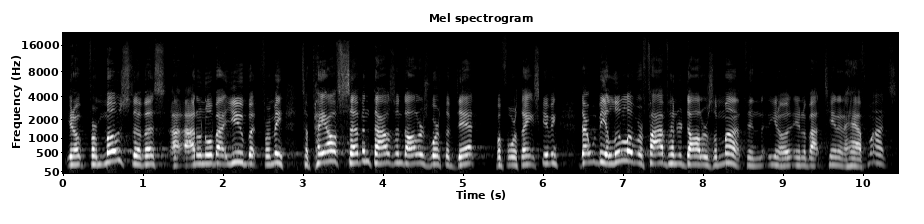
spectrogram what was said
You know, for most of us, I, I don't know about you, but for me, to pay off $7,000 worth of debt before Thanksgiving, that would be a little over $500 a month in, you know, in about 10 and a half months.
